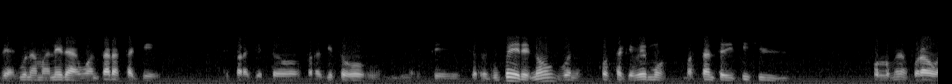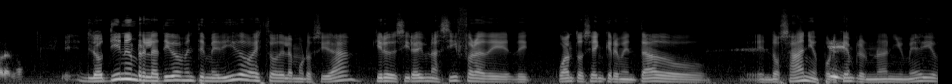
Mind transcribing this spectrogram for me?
de alguna manera aguantar hasta que para que esto para que esto este, se recupere, ¿no? Bueno, cosa que vemos bastante difícil por lo menos por ahora, ¿no? ¿Lo tienen relativamente medido a esto de la morosidad? Quiero decir, ¿hay una cifra de, de cuánto se ha incrementado en dos años, por ejemplo, en un año y medio?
